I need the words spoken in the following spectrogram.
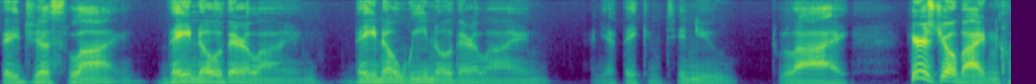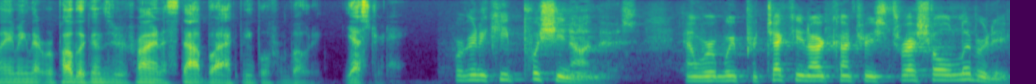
They just lie. They know they're lying. They know we know they're lying, and yet they continue to lie. Here's Joe Biden claiming that Republicans are trying to stop black people from voting yesterday. We're going to keep pushing on this, and we're, we're protecting our country's threshold liberty,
